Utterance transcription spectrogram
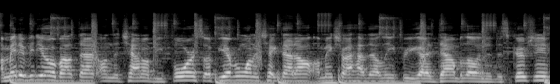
i made a video about that on the channel before so if you ever want to check that out i'll make sure i have that link for you guys down below in the description.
